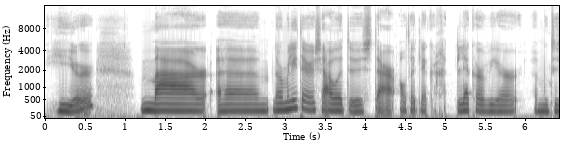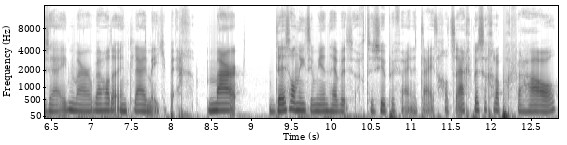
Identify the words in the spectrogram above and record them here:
hier. Maar um, normaliter zou het dus daar altijd lekker, lekker weer uh, moeten zijn. Maar we hadden een klein beetje pech. Maar desalniettemin hebben we echt een super fijne tijd gehad. Het is eigenlijk best een grappig verhaal.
